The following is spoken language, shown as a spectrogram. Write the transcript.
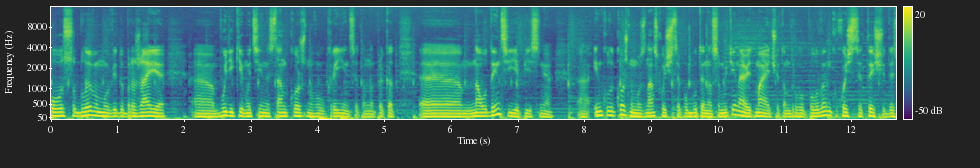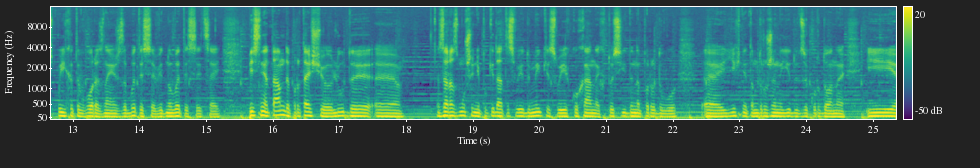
по-особливому відображає е, будь-який емоційний стан кожного українця. Там, наприклад, е, наодинці є пісня. Е, інколи кожному з нас хочеться побути на самоті, навіть маючи там другу половинку, хочеться тиші, десь поїхати в гори, знаєш, забитися, відновитися. І цей пісня там, де про те, що люди. Е, Зараз змушені покидати свої домівки, своїх коханих, хтось їде на передову, е, їхні там дружини їдуть за кордони. І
